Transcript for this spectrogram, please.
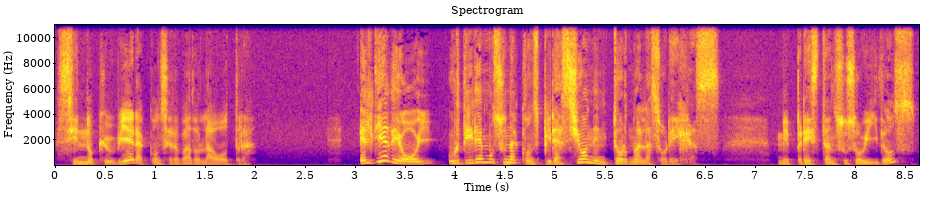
sino que hubiera conservado la otra. El día de hoy urdiremos una conspiración en torno a las orejas. ¿Me prestan sus oídos?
